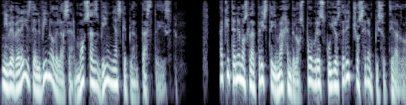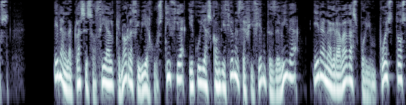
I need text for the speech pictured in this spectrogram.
ni beberéis del vino de las hermosas viñas que plantasteis. Aquí tenemos la triste imagen de los pobres cuyos derechos eran pisoteados. Eran la clase social que no recibía justicia y cuyas condiciones deficientes de vida eran agravadas por impuestos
